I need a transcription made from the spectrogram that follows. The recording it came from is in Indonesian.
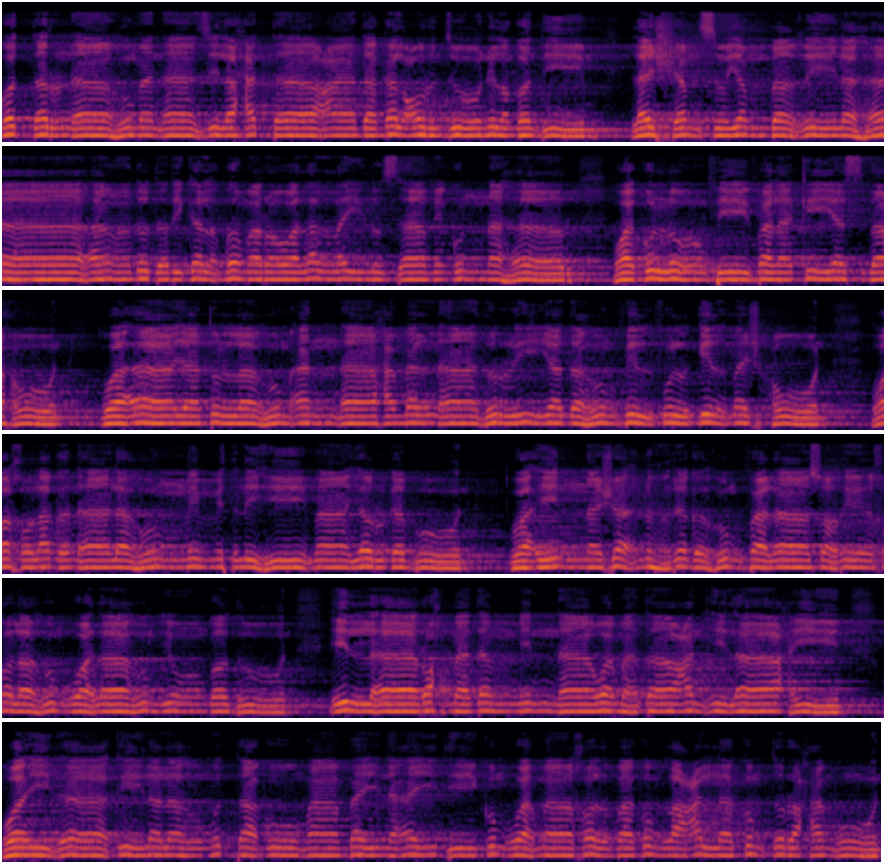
قدرناه منازل حتى عاد كالعرجون القديم. لا الشمس ينبغي لها أن تدرك القمر ولا الليل سابق النهار. وكل في فلك يسبحون. وآية لهم أنا حملنا ذريتهم في الفلك المشحون. وخلقنا لهم من مثله ما يركبون وإن نشأ نهرقهم فلا صريخ لهم ولا هم ينقذون. إلا رحمة منا ومتاعا إلى حين. وإذا قيل لهم اتقوا ما بين أيديكم وما خلفكم لعلكم ترحمون.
